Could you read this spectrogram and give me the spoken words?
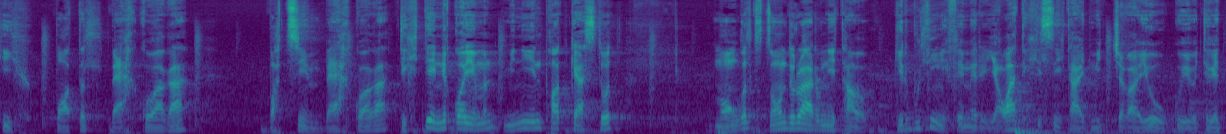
хийх бодол байхгүй байгаа. ботсон юм байхгүй байгаа. Тэгвэл нэг гоё юм нь миний энэ подкастууд Монголд 104.5 гэр бүлийн FM-ээр яваад эхэлснийг та хэд мэдж байгаа юу үгүй юу. Тэгээд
